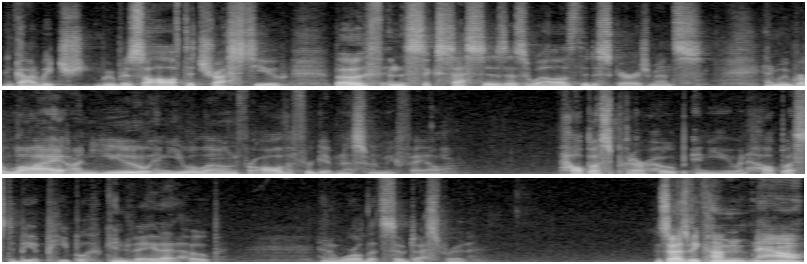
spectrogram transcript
And God, we, tr- we resolve to trust you both in the successes as well as the discouragements. And we rely on you and you alone for all the forgiveness when we fail. Help us put our hope in you and help us to be a people who convey that hope in a world that's so desperate. And so, as we come now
